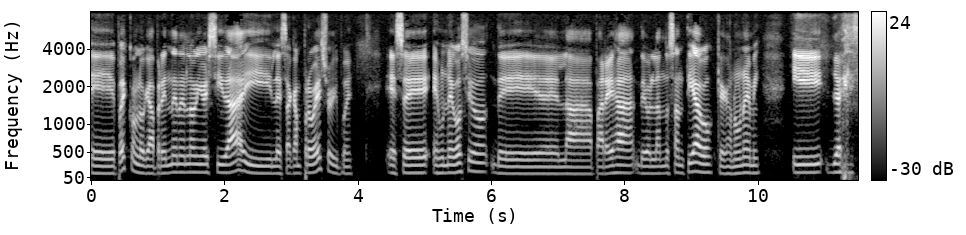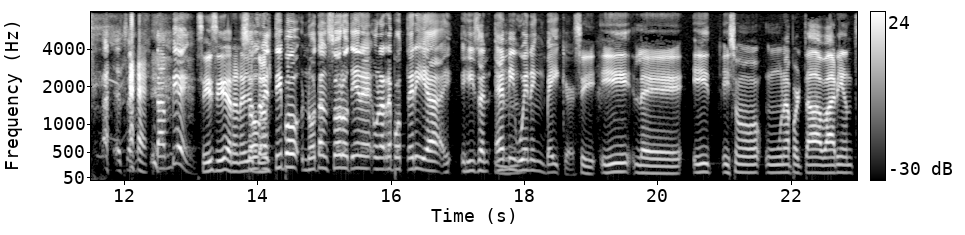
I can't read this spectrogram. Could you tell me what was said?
eh, pues con lo que aprenden en la universidad y le sacan provecho y pues ese es un negocio de la pareja de Orlando Santiago que ganó un Emmy y También. sí sí eran ellos So, dos el tipo no tan solo tiene una repostería, he- he's an Emmy winning baker. Sí, y le y hizo una portada variant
